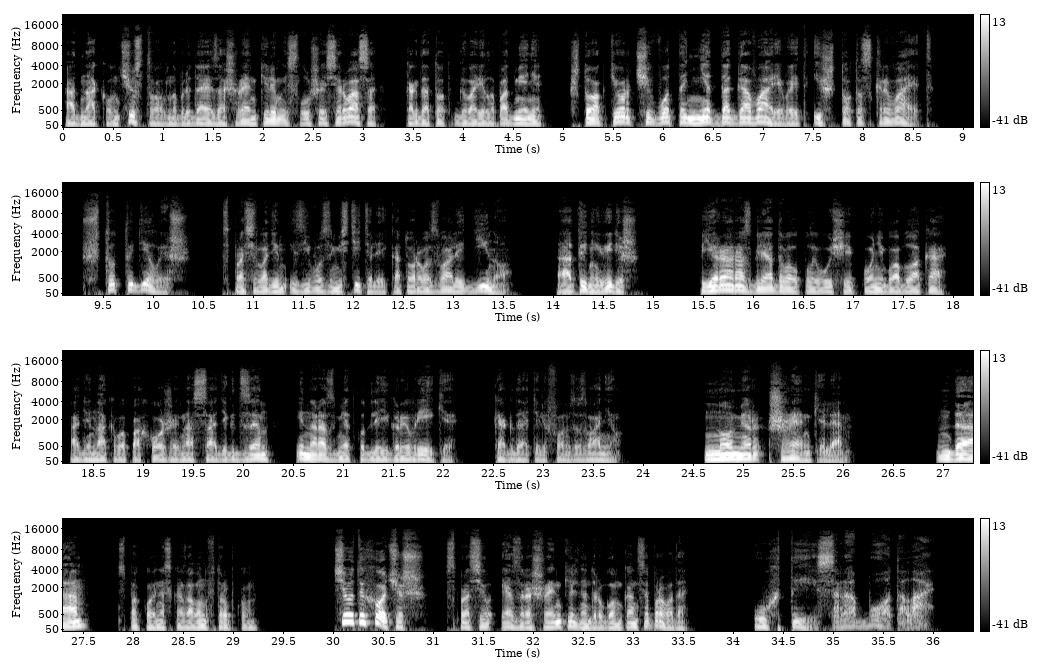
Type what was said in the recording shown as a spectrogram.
Однако он чувствовал, наблюдая за Шренкелем и слушая Серваса, когда тот говорил о подмене, что актер чего-то не договаривает и что-то скрывает. — Что ты делаешь? — спросил один из его заместителей, которого звали Дино. — А ты не видишь? Пьера разглядывал плывущие по небу облака, одинаково похожие на садик дзен и на разметку для игры в рейке, когда телефон зазвонил. Номер Шренкеля. — Да, — спокойно сказал он в трубку. — Чего ты хочешь? — спросил Эзра Шренкель на другом конце провода. — Ух ты, сработало!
